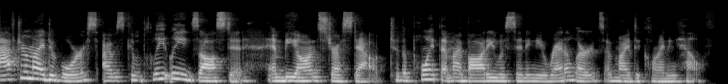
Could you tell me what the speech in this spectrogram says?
After my divorce, I was completely exhausted and beyond stressed out to the point that my body was sending me red alerts of my declining health.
